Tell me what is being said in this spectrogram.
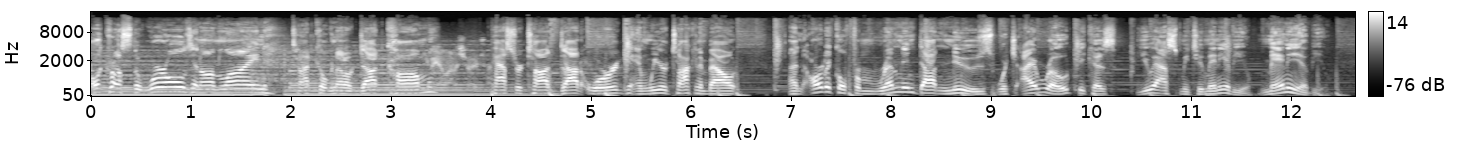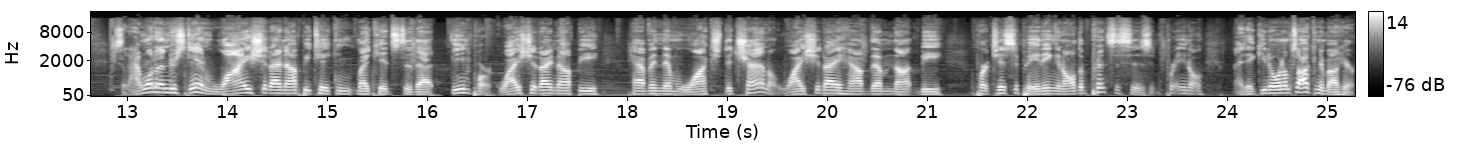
All across the world and online, toddcoconato.com, pastortodd.org, and we are talking about an article from remnant.news, which I wrote because you asked me to, many of you, many of you said, I want to understand why should I not be taking my kids to that theme park? Why should I not be having them watch the channel? Why should I have them not be participating in all the princesses? You know, I think you know what I'm talking about here.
